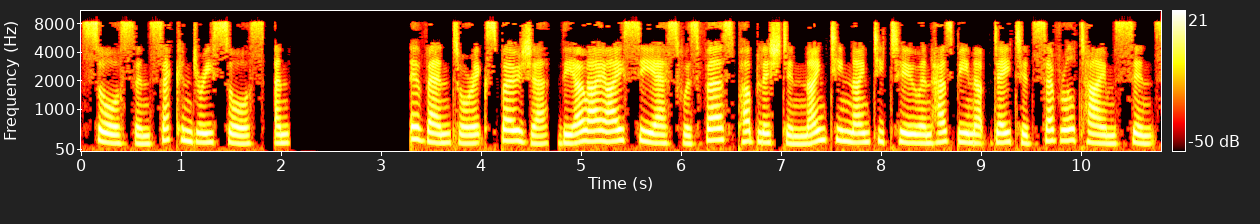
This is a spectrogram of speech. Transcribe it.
source and secondary source, and event or exposure. The OIICS was first published in 1992 and has been updated several times since.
